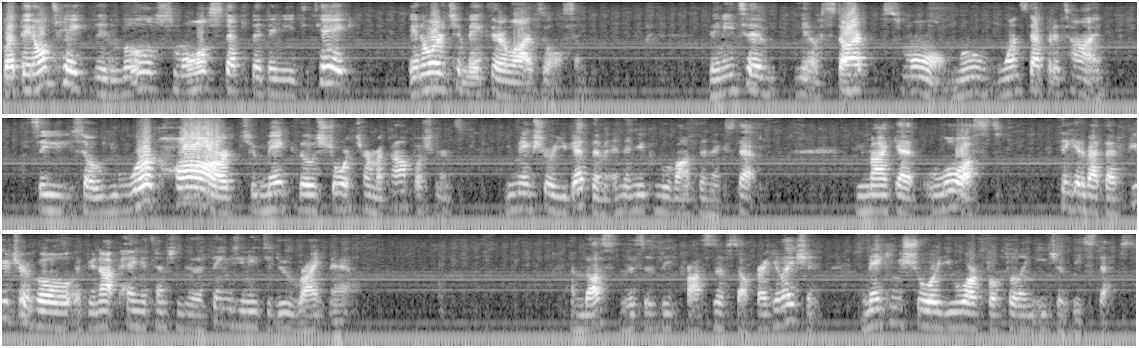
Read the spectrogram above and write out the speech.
but they don't take the little small steps that they need to take in order to make their lives awesome. They need to, you know, start small, move one step at a time. So you, so you work hard to make those short-term accomplishments. You make sure you get them, and then you can move on to the next step. You might get lost thinking about that future goal if you're not paying attention to the things you need to do right now. And thus, this is the process of self regulation, making sure you are fulfilling each of these steps.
